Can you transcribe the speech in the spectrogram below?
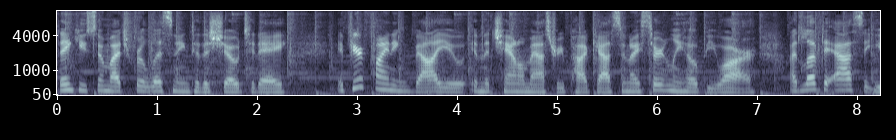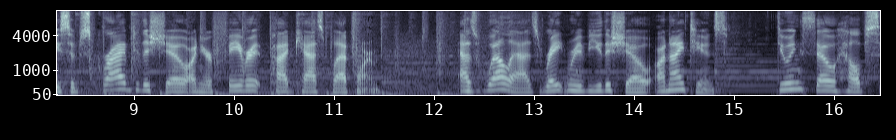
Thank you so much for listening to the show today. If you're finding value in the Channel Mastery podcast, and I certainly hope you are, I'd love to ask that you subscribe to the show on your favorite podcast platform, as well as rate and review the show on iTunes. Doing so helps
